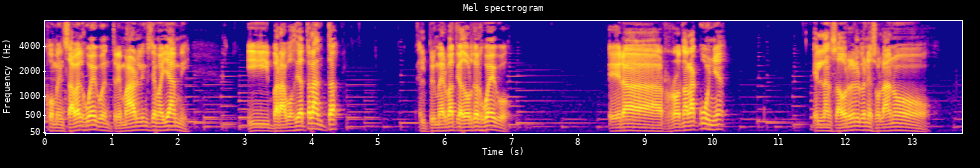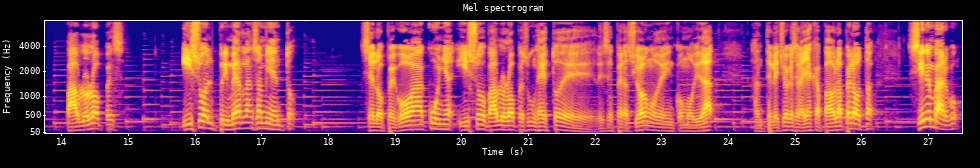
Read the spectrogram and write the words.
Comenzaba el juego entre Marlins de Miami y Bravos de Atlanta. El primer bateador del juego era Ronald Acuña. El lanzador era el venezolano Pablo López. Hizo el primer lanzamiento, se lo pegó a Acuña, hizo Pablo López un gesto de desesperación o de incomodidad ante el hecho de que se le haya escapado la pelota. Sin embargo,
